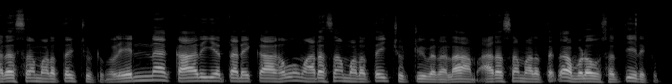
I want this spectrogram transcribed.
அரச மரத்தை சுற்றுங்கள் என்ன காரிய தடைக்காகவும் அரச மரத்தை சுற்றி வரலாம். அரச மரத்துக்கு அவ்வளவு சக்தி இருக்குது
